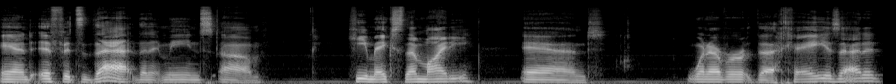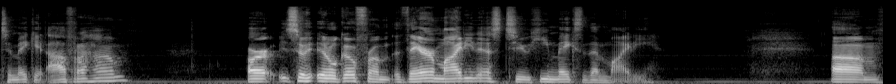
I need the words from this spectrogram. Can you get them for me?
And if it's that, then it means um, he makes them mighty, and whenever the He is added to make it Avraham, or so it'll go from their mightiness to he makes them mighty. Um,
